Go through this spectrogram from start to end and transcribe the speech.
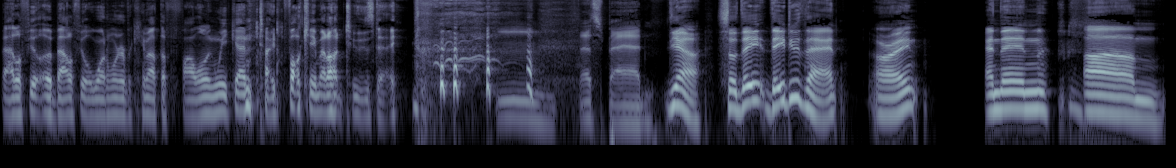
Battlefield, uh, Battlefield One, whatever came out the following weekend. Titanfall came out on Tuesday. That's bad. Yeah. So they they do that. All right. And then um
